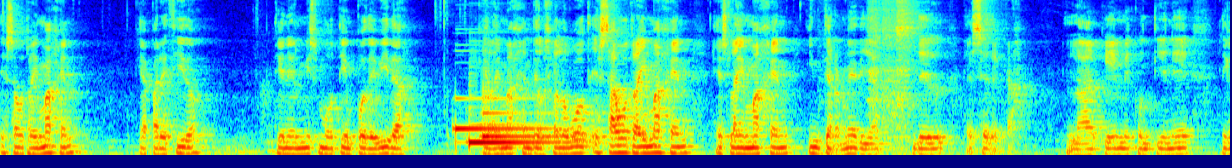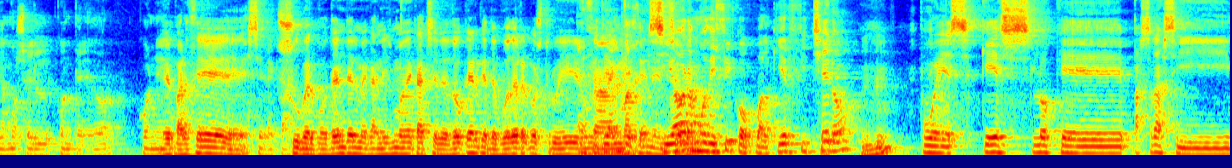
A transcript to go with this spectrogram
esa otra imagen que ha aparecido. Tiene el mismo tiempo de vida la imagen del Hello esa otra imagen es la imagen intermedia del SDK, la que me contiene, digamos, el contenedor con el Me parece súper potente el mecanismo de caché de Docker que te puede reconstruir una imagen. Si ahora modifico cualquier fichero, pues, ¿qué es lo que pasará si...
